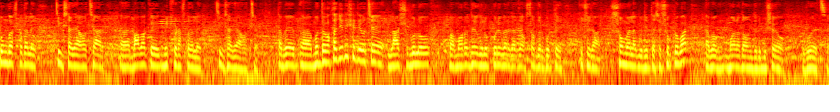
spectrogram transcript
পঙ্গু হাসপাতালে চিকিৎসা দেওয়া হচ্ছে, আর বাবাকে মিটফোট হাসপাতালে চিকিৎসা দেওয়া হচ্ছে। তবে মধ্যে কথা যেটি সেটি হচ্ছে লাশগুলো বা মরদেহগুলো পরিবারের কাছে হস্তান্তর করতে কিছুটা সময় লাগবে, যেতে শুক্রবার, এবং ময়নাতদন্তের বিষয়ও রয়েছে।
